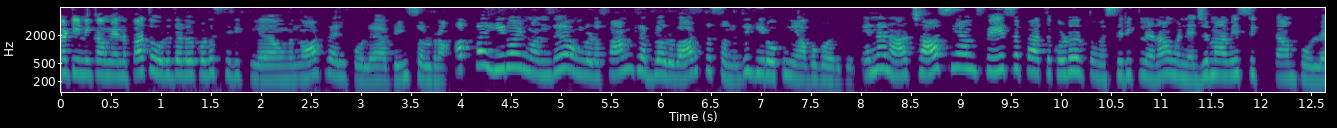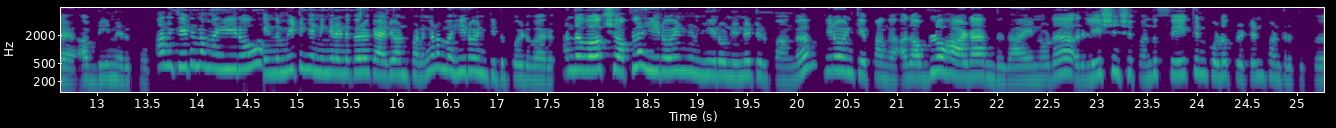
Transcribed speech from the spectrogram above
பட் இன்னைக்கு அவங்க என்ன பார்த்து ஒரு தடவை கூட சிரிக்கல. அவங்க நாட் வெல் போல அப்படின்னு சொல்றான். அப்ப ஹீரோயின் வந்து அவங்களோட ஃபேன் கிளப்ல ஒரு வார்த்தை சொன்னது ஹீரோக்கு ஞாபகம் வருது. என்னன்னா சாசியான் ஃபேஸ பார்த்து கூட ஒருத்தவங்க சிரிக்கலன்னா அவங்க நிஜமாவே சிக் தான் போல அப்படின்னு இருக்கும். அது கேட்டு நம்ம ஹீரோ இந்த மீட்டிங் நீங்க ரெண்டு பேரும் கேரி ஆன் பண்ணுங்க. நம்ம ஹீரோயின் கிட்ட போயிடுவாரு. அந்த ஒர்க் ஷாப்ல ஹீரோயின் ஹீரோ நின்னுட்டு இருப்பாங்க. ஹீரோயின் கேட்பாங்க அது அவ்வளோ ஹார்டா இருந்ததா? என்னோட ரிலேஷன்ஷிப் வந்து ஃபேக்குன்னு கூட ப்ரிட்டன் பண்றதுக்கு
